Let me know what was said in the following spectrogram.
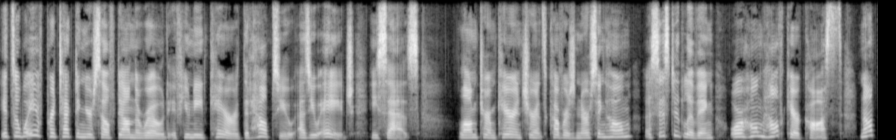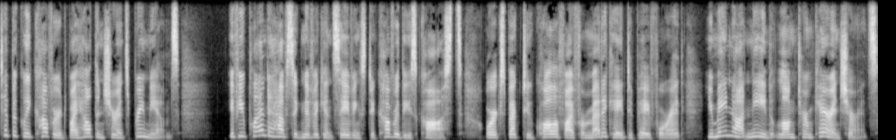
It's a way of protecting yourself down the road if you need care that helps you as you age, he says. Long term care insurance covers nursing home, assisted living, or home health care costs not typically covered by health insurance premiums. If you plan to have significant savings to cover these costs or expect to qualify for Medicaid to pay for it, you may not need long term care insurance.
